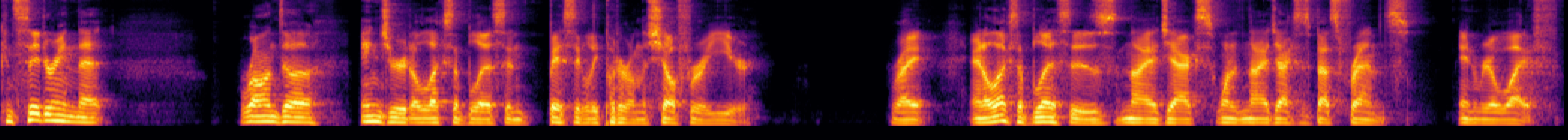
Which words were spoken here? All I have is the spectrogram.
considering that Ronda injured Alexa Bliss and basically put her on the shelf for a year, right? And Alexa Bliss is Nia Jax, one of Nia Jax's best friends in real life.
